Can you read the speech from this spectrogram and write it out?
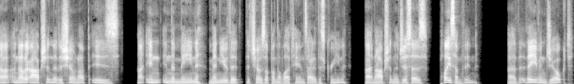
Uh, another option that has shown up is uh, in in the main menu that that shows up on the left hand side of the screen. An option that just says play something. Uh, they even joked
